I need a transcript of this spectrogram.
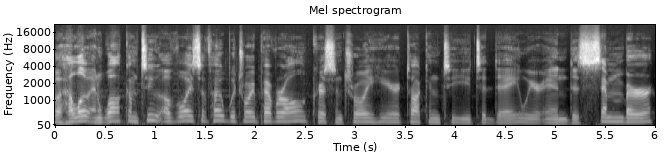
Well, hello and welcome to A Voice of Hope with Troy Peverall. Chris and Troy here talking to you today. We are in December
